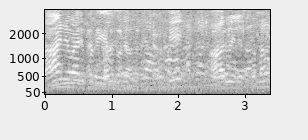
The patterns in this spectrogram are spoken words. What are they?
రాని వారికి కూడా ఉంటే ఆరు వేలు ఇస్తున్నాం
